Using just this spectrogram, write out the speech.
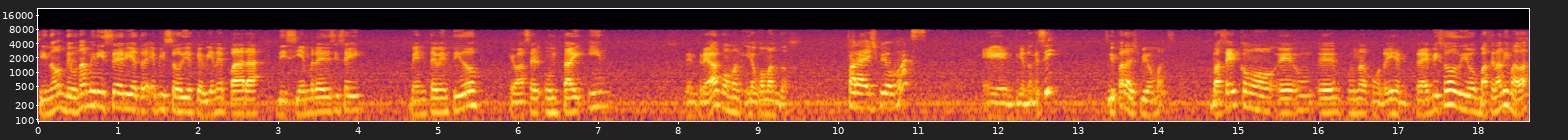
sino de una miniserie de tres episodios que viene para diciembre 16, 2022, que va a ser un tie-in entre Aquaman y Aquaman 2. Para HBO Max. Eh, entiendo que sí, sí para HBO Max. Va a ser como, eh, un- eh, una, como te dije, tres episodios, va a ser animada,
